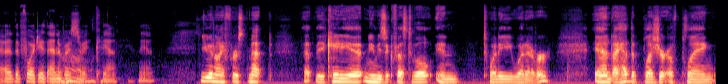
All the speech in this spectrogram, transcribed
uh, the 40th anniversary. Oh, okay. Yeah, yeah. You and I first met at the Acadia New Music Festival in 20 whatever, and I had the pleasure of playing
